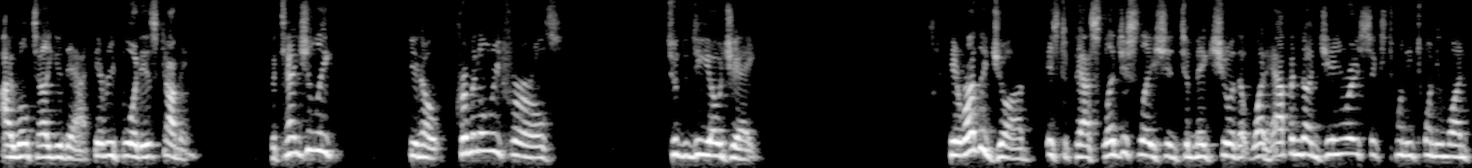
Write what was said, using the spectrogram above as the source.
I will tell you that their report is coming. Potentially, you know, criminal referrals to the DOJ. Their other job is to pass legislation to make sure that what happened on January 6, 2021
